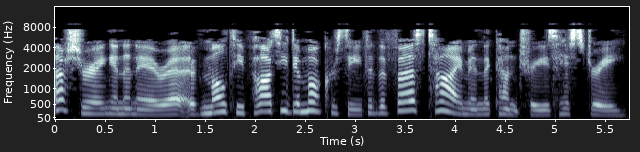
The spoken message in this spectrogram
ushering in an era of multi-party democracy for the first time in the country's history.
